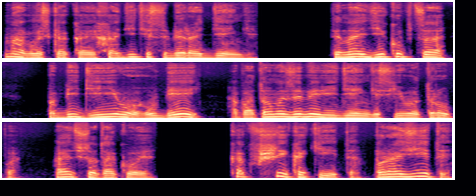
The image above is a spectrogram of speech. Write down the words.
Наглость какая, ходите собирать деньги. Ты найди купца, победи его, убей, а потом и забери деньги с его трупа. А это что такое? Как вши какие-то, паразиты».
